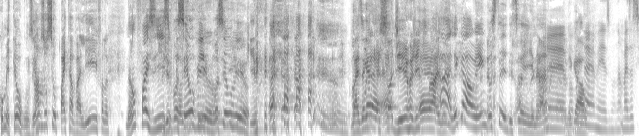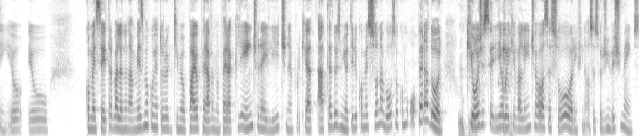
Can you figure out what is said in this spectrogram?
cometeu alguns erros Ah. ou seu pai tava ali falando, não faz isso, você ouviu, você ouviu. né? Mas Podcast agora, só de erro a gente é, faz. Ah, hein? legal, hein? Gostei disso aí, legal. né? É, legal. boa ideia mesmo. Não, mas assim, eu, eu comecei trabalhando na mesma corretora que meu pai operava. Meu pai era cliente na Elite, né? Porque a- até 2008 ele começou na bolsa como operador, o que Uhum. hoje seria o equivalente ao assessor, enfim, ao assessor de investimentos.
